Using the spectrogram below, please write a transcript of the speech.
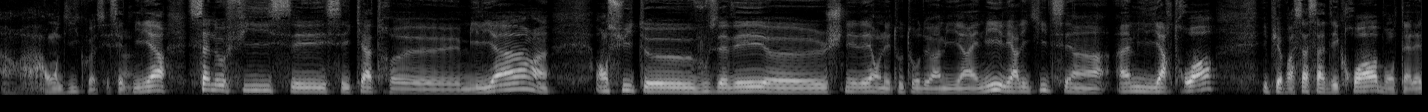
Alors, arrondi, quoi, c'est 7 milliards. Sanofi, c'est 4 milliards. Ensuite, vous avez Schneider, on est autour de 1 milliard et demi. L'air liquide, c'est un 1 milliard 3. Et puis après ça, ça décroît. Bon, Thales,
